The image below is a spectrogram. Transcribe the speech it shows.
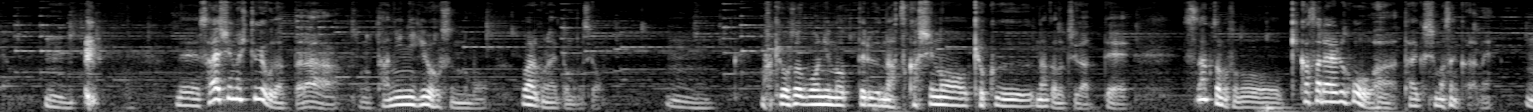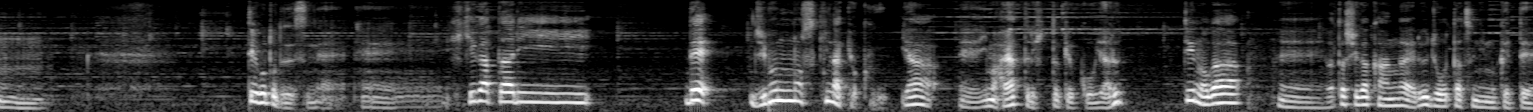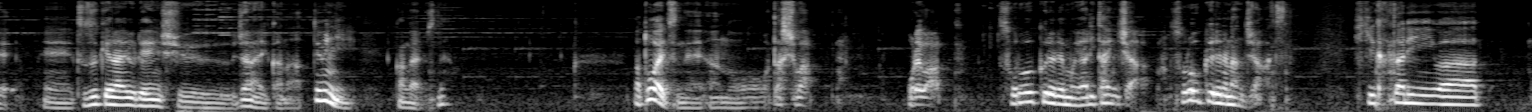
うん、で最新のヒット曲だったらその他人に披露するのも悪くないと思うんですよ。うんまあ、教則本に載ってる懐かしの曲なんかと違って少なくともその聞かされる方は退屈しませんからね。うんっていうことでですね、えー弾き語りで自分の好きな曲や、えー今流行ってるヒット曲をやるっていうのが、えー私が考える上達に向けて、えー続けられる練習じゃないかなっていうふうに考えるんですね。まあ、とはいえですねあの私は俺はソロウクレレもやりたいんじゃソロウクレレなんじゃつって弾き語りは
